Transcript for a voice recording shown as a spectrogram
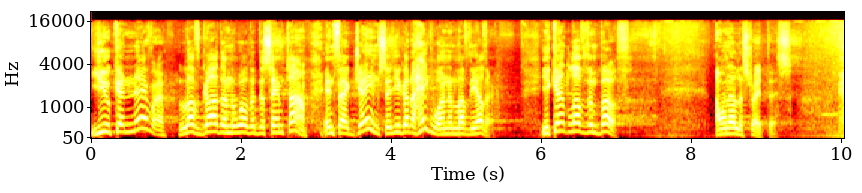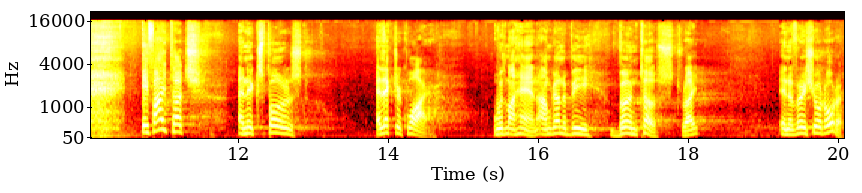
You can never love God and the world at the same time. In fact, James said you got to hate one and love the other. You can't love them both. I want to illustrate this. If I touch an exposed electric wire with my hand, I'm going to be burned toast, right? In a very short order.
